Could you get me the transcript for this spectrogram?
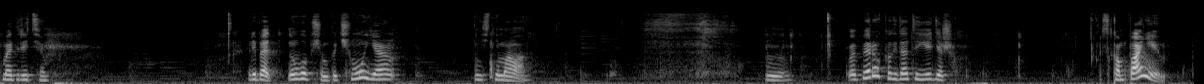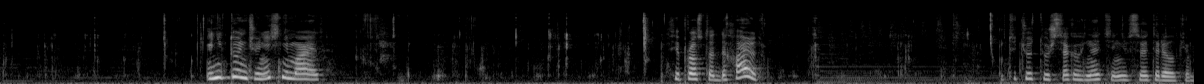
Смотрите. Ребят, ну, в общем, почему я не снимала? Во-первых, когда ты едешь с компанией, и никто ничего не снимает. Все просто отдыхают. Ты чувствуешь себя, как, знаете, не в своей тарелке.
